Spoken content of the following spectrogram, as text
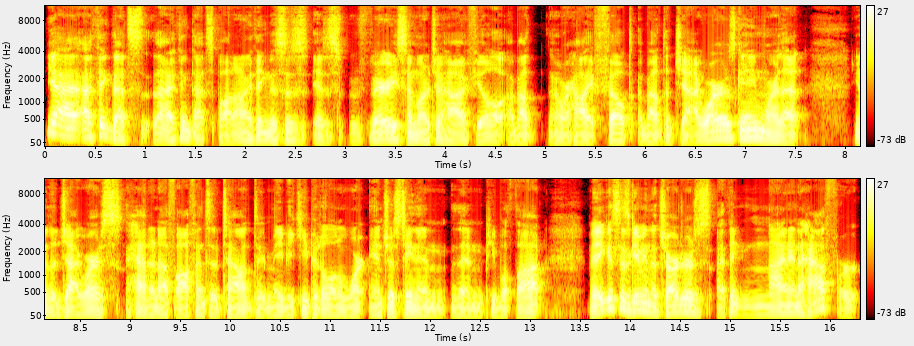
Yeah, I- think that's I think that's spot on. I think this is is very similar to how I feel about or how I felt about the Jaguars game, where that you know the Jaguars had enough offensive talent to maybe keep it a little more interesting than than people thought. Vegas is giving the Chargers, I think, nine and a half or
